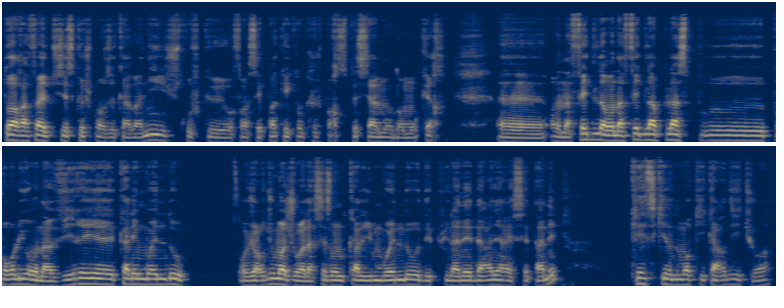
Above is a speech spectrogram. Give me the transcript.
Toi, Raphaël, tu sais ce que je pense de Cavani. Je trouve que, enfin, c'est pas quelqu'un que je porte spécialement dans mon cœur. Euh, on a fait de la, on a fait de la place pour, pour lui. On a viré Kalimwendo. Aujourd'hui, moi, je vois la saison de Kalimwendo depuis l'année dernière et cette année. Qu'est-ce qu'il a de moi Icardi, tu vois?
